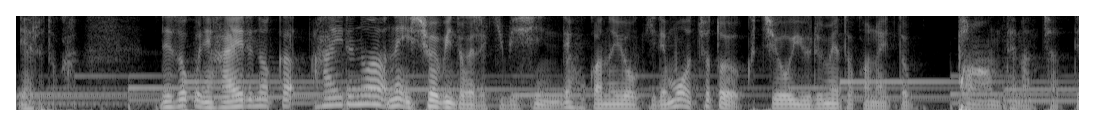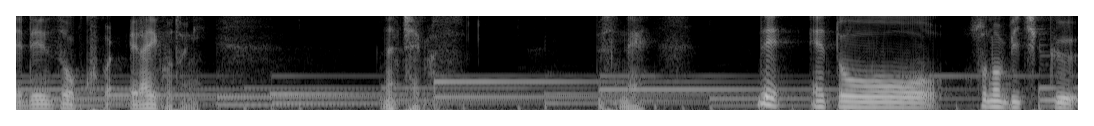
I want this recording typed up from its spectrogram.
やるとか。冷蔵庫に入るのか入るのはね一升瓶とかじゃ厳しいんで他の容器でもちょっと口を緩めとかないとパーンってなっちゃって冷蔵庫がえらいことになっちゃいます。ですね。でえっ、ー、とその備蓄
